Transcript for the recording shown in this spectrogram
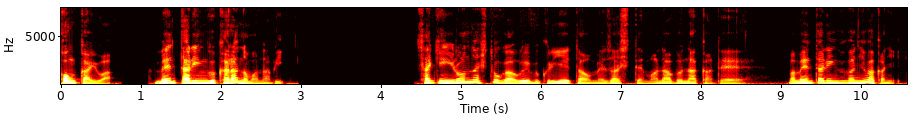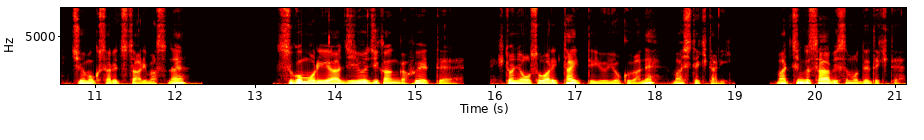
今回はメンタリングからの学び。最近いろんな人がウェブクリエイターを目指して学ぶ中で、まあ、メンタリングがにわかに注目されつつありますね。巣ごもりや自由時間が増えて人に教わりたいっていう欲がね増してきたりマッチングサービスも出てきて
